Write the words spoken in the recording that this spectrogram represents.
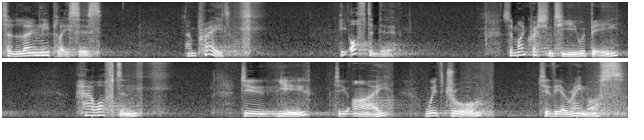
to lonely places and prayed. He often did it. So, my question to you would be how often do you, do I, withdraw to the Eremos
